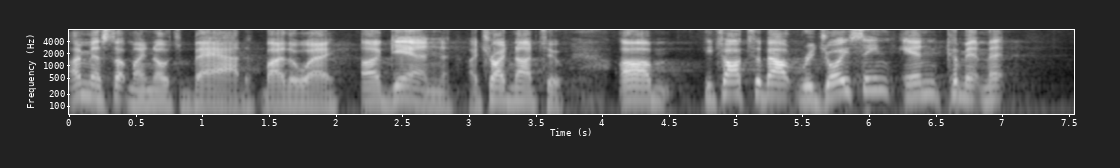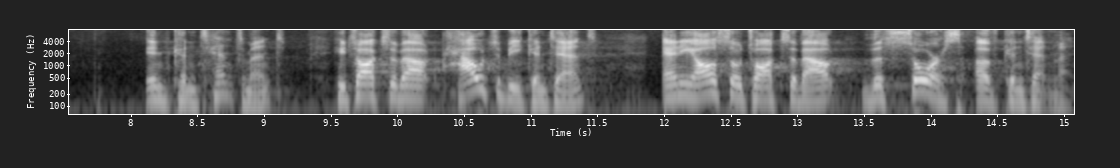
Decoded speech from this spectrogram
I messed up my notes bad by the way. Again i tried not to. Um, he talks about rejoicing in commitment in contentment he talks about how to be content and he also talks about the source of contentment.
